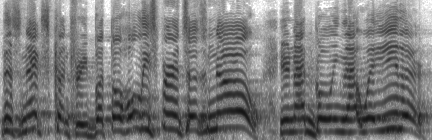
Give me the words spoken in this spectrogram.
this next country. But the Holy Spirit says, no, you're not going that way either.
